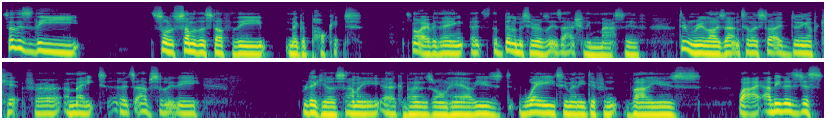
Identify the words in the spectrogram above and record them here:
So this is the sort of some of the stuff the Mega Pocket. It's not everything. It's the bill of materials is actually massive. I didn't realize that until I started doing up a kit for a mate. It's absolutely ridiculous how many uh, components are on here. I've used way too many different values. Well, I, I mean, it's just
